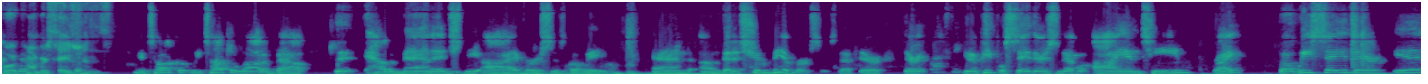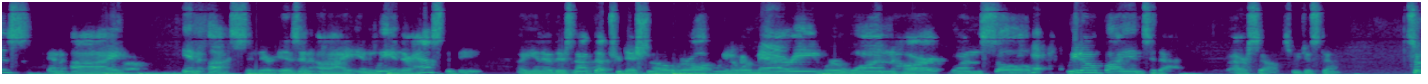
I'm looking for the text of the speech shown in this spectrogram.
core conversations. You talk. We talk a lot about the, how to manage the I versus the we, and um, that it shouldn't be a versus. That there, there, you know, people say there's no I in team, right? But we say there is an I in us, and there is an I in we, and there has to be. Uh, you know, there's not that traditional. We're all, you know, we're married. We're one heart, one soul. We don't buy into that ourselves. We just don't. So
